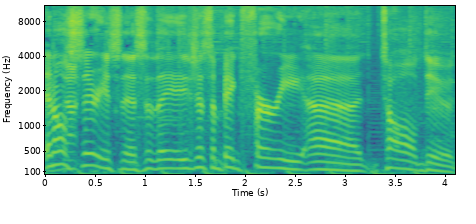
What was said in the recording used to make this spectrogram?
In all Not- seriousness, he's just a big furry, uh, tall dude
